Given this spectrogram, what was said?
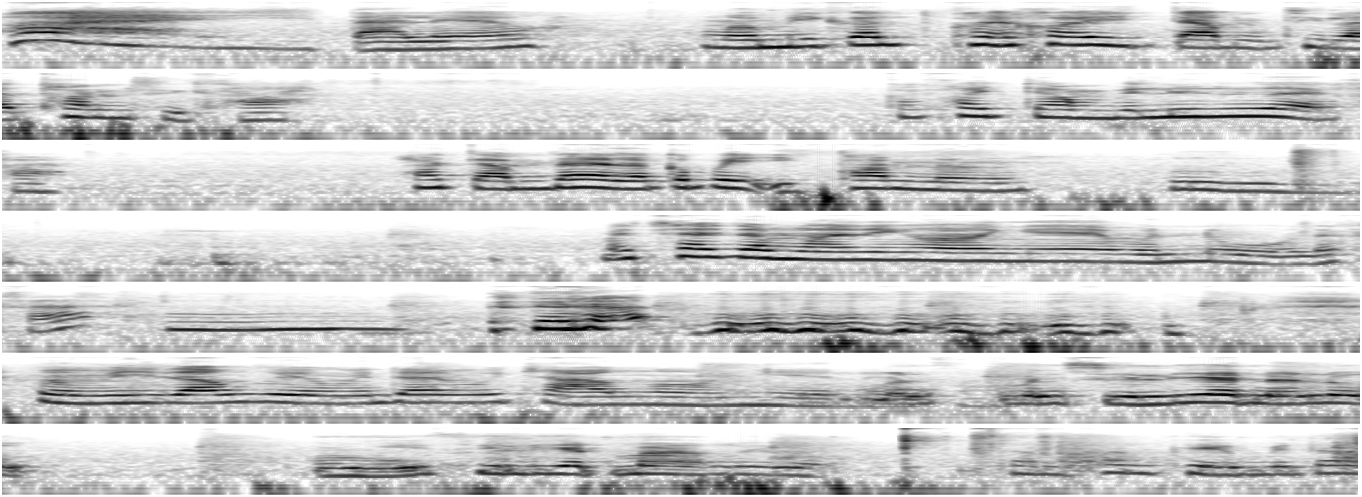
เฮ้ยตายแล้ว มามีก็ค่อย ๆจำทีละท่อนสิคะค่อยๆจำไปเรื่อยๆค่ะ ถ้าจำได้แล้วก็ไปอีกท่อนหนึ่งอืมไม่ใช่จะมางอแงเหมือนหนูนะคะมันมีร้องเพลงไม่ได้เมื่อเช้างอแงเลมันยค่ะมันซีเรียสนะลูกมันนี้ซีเรียสมากเลยลูกทำท่านเพลงไม่ได้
